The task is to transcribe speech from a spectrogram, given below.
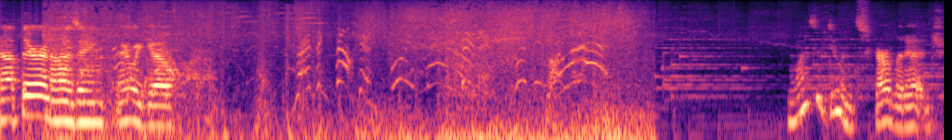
not theronizing. There we go. Why is it doing Scarlet Edge?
